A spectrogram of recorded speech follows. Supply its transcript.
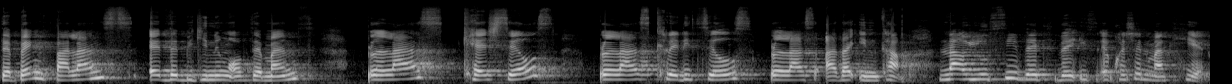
the bank balance at the beginning of the month plus cash sales plus credit sales plus other income. Now you'll see that there is a question mark here.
